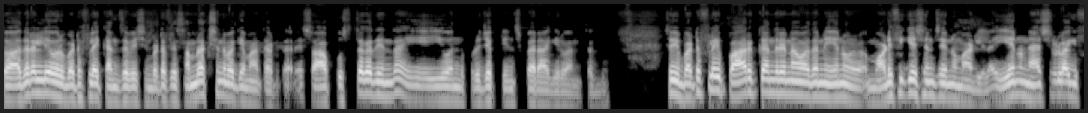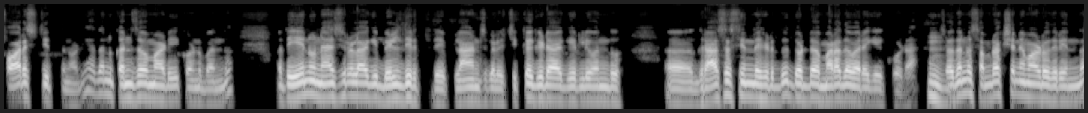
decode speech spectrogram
ಸೊ ಅದರಲ್ಲಿ ಅವರು ಬಟರ್ಫ್ಲೈ ಕನ್ಸರ್ವೇಷನ್ ಬಟರ್ಫ್ಲೈ ಸಂರಕ್ಷಣೆ ಬಗ್ಗೆ ಮಾತಾಡ್ತಾರೆ. ಸೊ ಆ ಪುಸ್ತಕದಿಂದ ಈ ಈ ಒಂದು ಪ್ರೊಜೆಕ್ಟ್ ಇನ್ಸ್ಪೈರ್ ಆಗಿರುವಂತದ್ದು ಸೊ ಈ ಬಟರ್ಫ್ಲೈ ಪಾರ್ಕ್ ಅಂದ್ರೆ ನಾವು ಅದನ್ನು ಏನು ಮಾಡಿಫಿಕೇಶನ್ಸ್ ಏನು ಮಾಡಲಿಲ್ಲ. ಏನು ನ್ಯಾಚುರಲ್ ಆಗಿ ಫಾರೆಸ್ಟ್ ಇತ್ತು ನೋಡಿ, ಅದನ್ನು ಕನ್ಸರ್ವ್ ಮಾಡಿಕೊಂಡು ಬಂದು, ಮತ್ತೆ ಏನು ನ್ಯಾಚುರಲ್ ಆಗಿ ಬೆಳೆದಿರ್ತದೆ ಪ್ಲಾಂಟ್ಸ್ಗಳು ಚಿಕ್ಕ ಗಿಡ ಆಗಿರಲಿ ಒಂದು ಗ್ರಾಸಸ್ ಇಂದ ಹಿಡಿದು ದೊಡ್ಡ ಮರದವರೆಗೆ ಕೂಡ. ಸೊ ಅದನ್ನು ಸಂರಕ್ಷಣೆ ಮಾಡೋದ್ರಿಂದ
